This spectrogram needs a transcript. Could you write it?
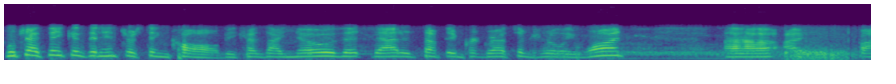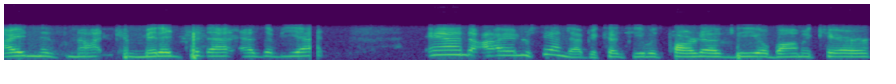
which I think is an interesting call because I know that that is something progressives really want. Uh, I, Biden is not committed to that as of yet. And I understand that because he was part of the Obamacare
